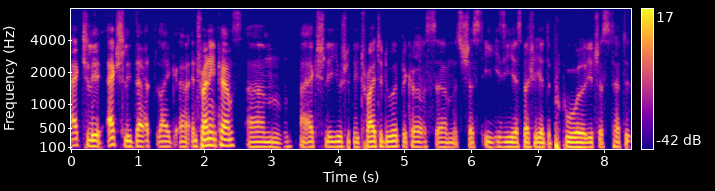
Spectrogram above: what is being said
actually actually that like uh, in training camps um i actually usually try to do it because um it's just easy especially at the pool. You just have to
